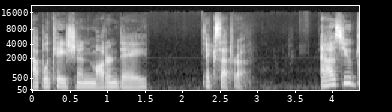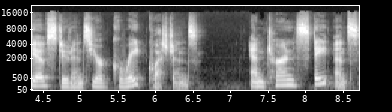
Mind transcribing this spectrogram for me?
application, modern day, etc. As you give students your great questions and turn statements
